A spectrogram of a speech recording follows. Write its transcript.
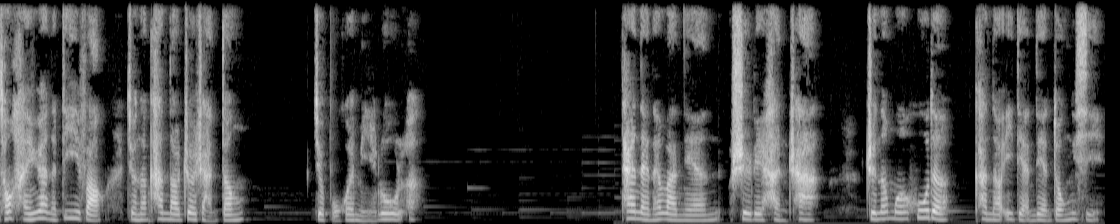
从很远的地方就能看到这盏灯，就不会迷路了。”太奶奶晚年视力很差，只能模糊的看到一点点东西，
